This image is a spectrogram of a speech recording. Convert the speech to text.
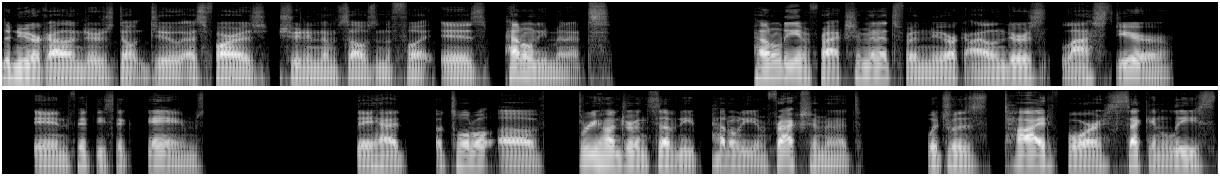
the New York Islanders don't do as far as shooting themselves in the foot is penalty minutes. Penalty infraction minutes for the New York Islanders last year in 56 games, they had a total of 370 penalty infraction minutes, which was tied for second least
